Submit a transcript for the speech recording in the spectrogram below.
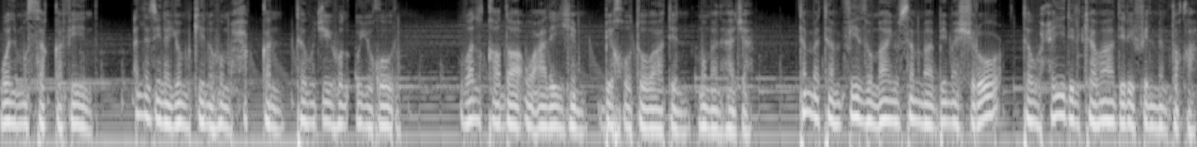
والمثقفين الذين يمكنهم حقا توجيه الأيغور والقضاء عليهم بخطوات ممنهجة. تم تنفيذ ما يسمى بمشروع توحيد الكوادر في المنطقة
